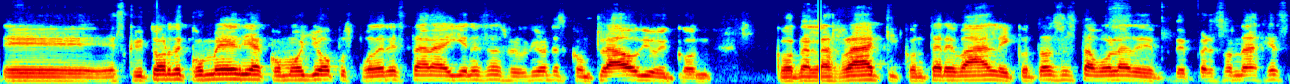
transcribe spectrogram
eh, escritor de comedia como yo, pues poder estar ahí en esas reuniones con Claudio y con, con Alasraki, con Tere Vale y con toda esta bola de, de personajes,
